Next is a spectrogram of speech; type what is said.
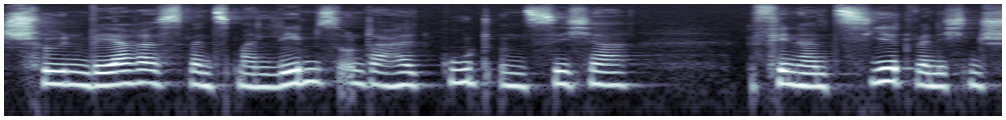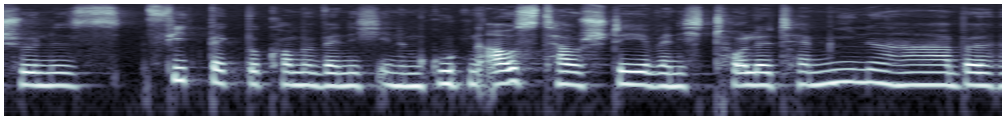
Schön wäre es, wenn es mein Lebensunterhalt gut und sicher finanziert, wenn ich ein schönes Feedback bekomme, wenn ich in einem guten Austausch stehe, wenn ich tolle Termine habe,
